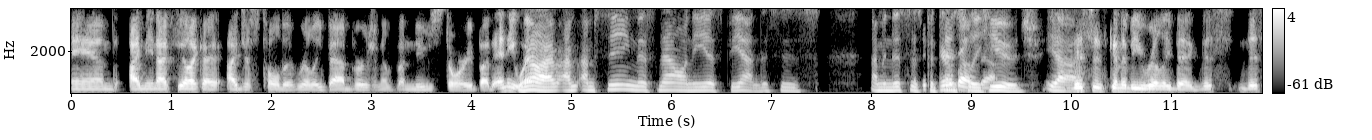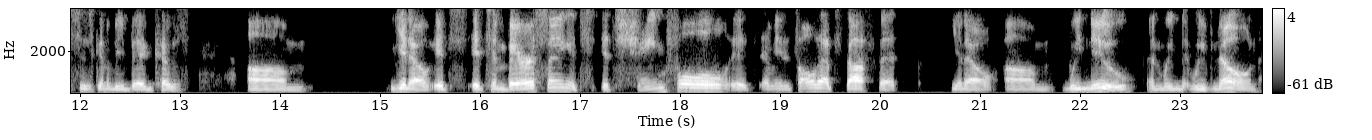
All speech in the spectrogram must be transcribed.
and I mean, I feel like I, I just told a really bad version of a news story, but anyway, No, I'm, I'm I'm seeing this now on ESPN. This is, I mean, this is I didn't hear about potentially huge. Yeah. this is going to be really big. This this is going to be big because, um, you know, it's it's embarrassing. It's it's shameful. It's I mean, it's all that stuff that you know um, we knew and we we've known,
